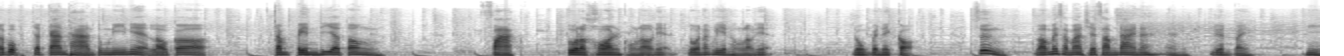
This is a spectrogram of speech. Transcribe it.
ระบบจัดการฐานตรงนี้เนี่ยเราก็จำเป็นที่จะต้องฝาก ตัวละครของเราเนี่ยตัวนักเรียนของเราเนี่ยลงไปในเกาะ ซึ่งเราไม่สามารถใช้ซ้ำได้นะอันนี้เลื่อนไปนี่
